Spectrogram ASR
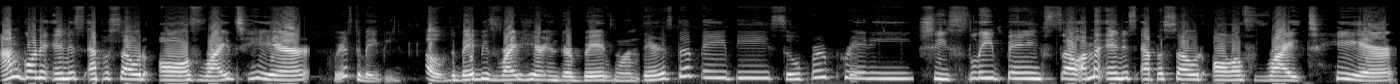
I'm going to end this episode off right here. Where's the baby? Oh, the baby's right here in their bedroom. There's the baby, super pretty. She's sleeping. So I'm gonna end this episode off right here.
